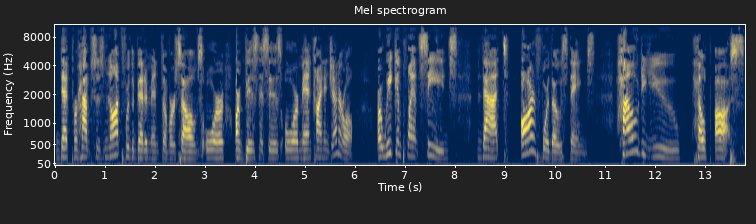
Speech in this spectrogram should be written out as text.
that perhaps is not for the betterment of ourselves or our businesses or mankind in general. Or we can plant seeds that are for those things. How do you help us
